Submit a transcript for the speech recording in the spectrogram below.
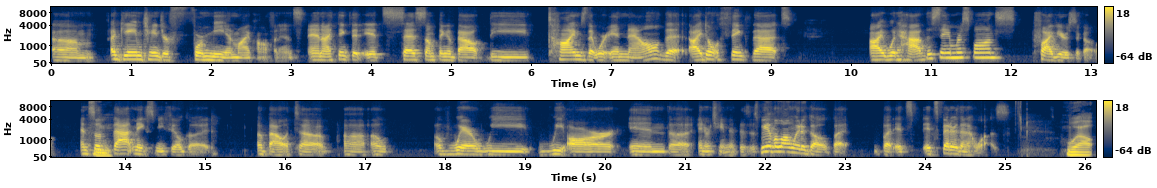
um, a game changer for me and my confidence. And I think that it says something about the times that we're in now that I don't think that I would have the same response five years ago. And so mm. that makes me feel good about uh, uh, of where we we are in the entertainment business. We have a long way to go, but but it's it's better than it was. Well,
